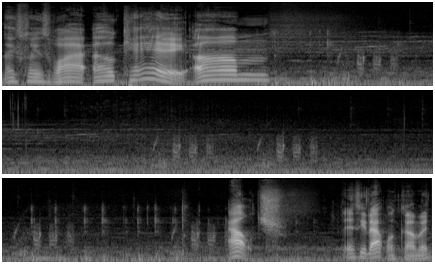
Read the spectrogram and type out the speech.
That explains why. Okay. Um. Ouch. Didn't see that one coming.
